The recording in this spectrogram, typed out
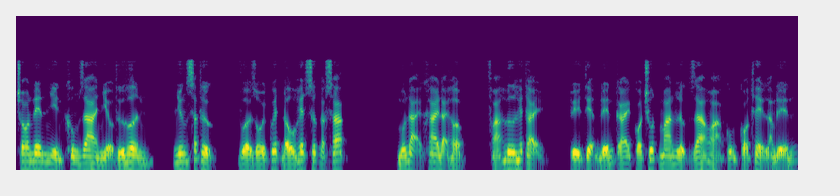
cho nên nhìn không ra nhiều thứ hơn nhưng xác thực, vừa rồi quyết đấu hết sức đặc sắc. Muốn đại khai đại hợp, phá hư hết thảy, tùy tiện đến cái có chút man lực ra hỏa cũng có thể làm đến.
